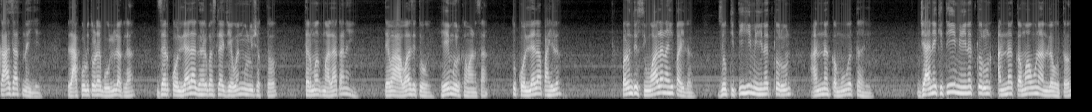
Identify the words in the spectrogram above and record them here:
का जात नाही आहे लाकूड तोड्या बोलू लागला जर कोल्ह्याला घर बसल्या जेवण मिळू शकतं तर मग मला का नाही? तेव्हा आवाज येतो हे मूर्ख माणसा तू कोल्ह्याला पाहिलं? परंतु सिंहाला नाही पाहिलं जो कितीही मेहनत करून अन्न कमवत आहे. ज्याने कितीही मेहनत करून अन्न कमावून आणलं होतं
